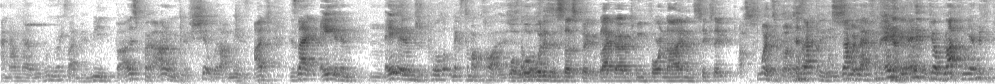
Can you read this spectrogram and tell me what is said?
and I'm like, well, "What does that even mean?" But at this point, I don't give a shit what that means. I just, there's like eight of them, hmm. eight of them just pulled up next to my car. It's What, just what, the what most- is the suspect? A black guy between four nine and six eight? I swear to God. Exactly, I exactly. swear. Like from anything, anything. If you're black and you're anything,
